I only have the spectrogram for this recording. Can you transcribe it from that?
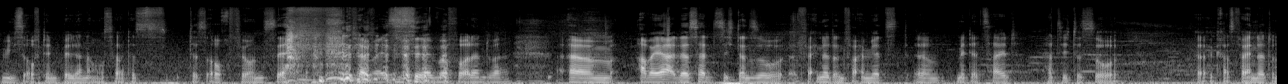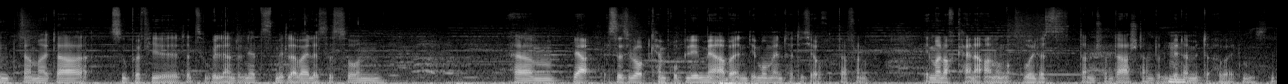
wie es auf den Bildern aussah, dass das auch für uns sehr, teilweise sehr überfordernd war. Ähm, aber ja, das hat sich dann so verändert und vor allem jetzt ähm, mit der Zeit hat sich das so äh, krass verändert und wir haben halt da super viel dazugelernt und jetzt mittlerweile ist es so ein ähm, ja, ist das überhaupt kein Problem mehr, aber in dem Moment hatte ich auch davon immer noch keine Ahnung, obwohl das dann schon da stand und mhm. wir damit arbeiten mussten.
